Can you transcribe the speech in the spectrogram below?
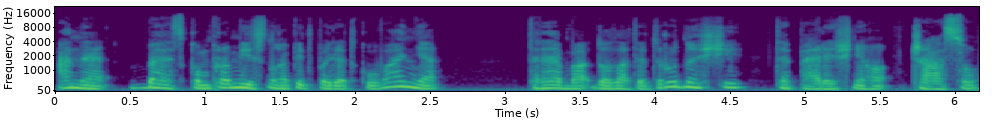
а не безкомпромісного підпорядкування, треба долати труднощі теперішнього часу.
